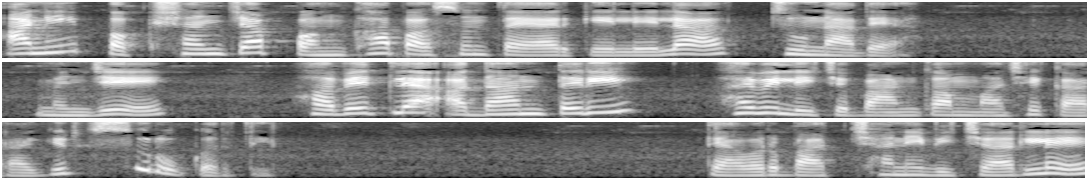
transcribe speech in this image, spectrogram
आणि पक्ष्यांच्या पंखापासून तयार केलेला चुना द्या. म्हणजे हवेतल्या अधांतरी हवेलीचे बांधकाम माझे कारागीर सुरू करतील. त्यावर बादशाने विचारले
